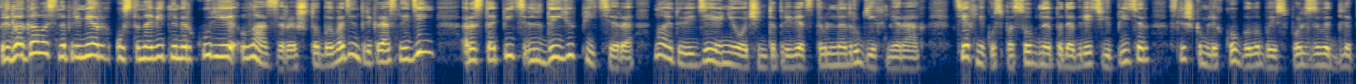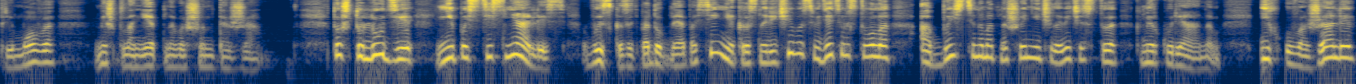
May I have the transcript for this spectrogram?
Предлагалось, например, установить на Меркурии лазеры, чтобы в один прекрасный день растопить льды Юпитера, но эту идею не очень-то приветствовали на других мирах. Технику, способную подогреть Юпитер, слишком легко было бы использовать для прямого межпланетного шантажа. То, что люди не постеснялись высказать подобные опасения, красноречиво свидетельствовало об истинном отношении человечества к меркурианам. Их уважали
